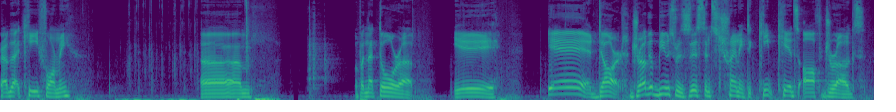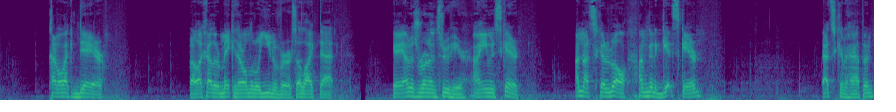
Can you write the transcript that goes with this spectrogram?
Grab that key for me. Um, open that door up. Yeah. Yeah, DART. Drug abuse resistance training to keep kids off drugs. Kind of like DARE. I like how they're making their own little universe. I like that. Okay, I'm just running through here. I ain't even scared. I'm not scared at all. I'm gonna get scared. That's gonna happen.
